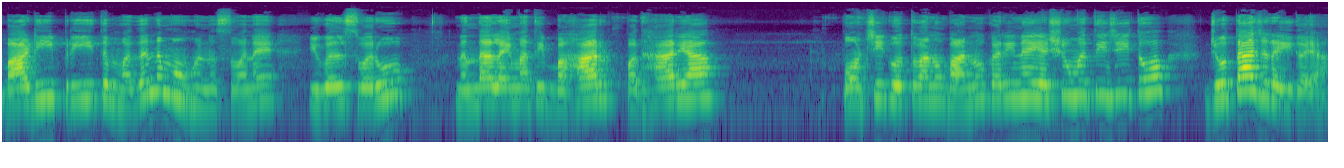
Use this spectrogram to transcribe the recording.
બાઢી પ્રીત મદન મોહન સ્વને યુગલ સ્વરૂપ નંદાલયમાંથી બહાર પધાર્યા. પહોંચી ગોતવાનું બાનું કરીને યશુમતીજી તો જોતા જ રહી ગયા.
